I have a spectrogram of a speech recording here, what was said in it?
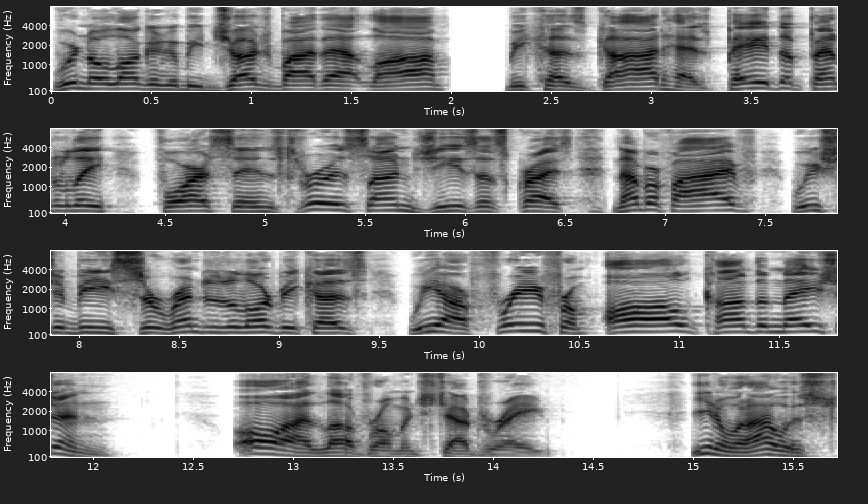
we're no longer going to be judged by that law because God has paid the penalty for our sins through his son, Jesus Christ. Number five, we should be surrendered to the Lord because we are free from all condemnation. Oh, I love Romans chapter 8. You know, when I was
